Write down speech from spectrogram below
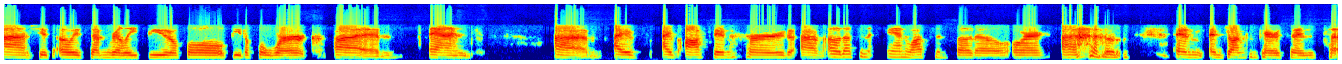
Um, she's always done really beautiful, beautiful work, um, and um, I've I've often heard, um, "Oh, that's an Anne Watson photo," or and and drawn comparisons to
